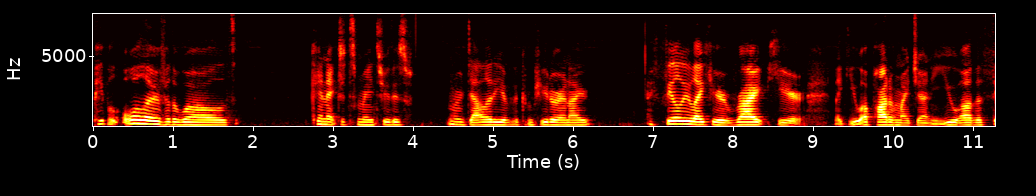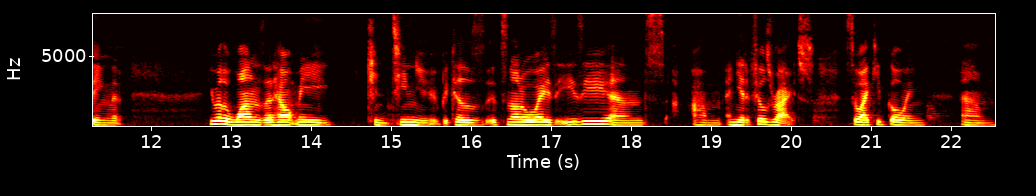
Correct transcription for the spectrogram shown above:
people all over the world connected to me through this modality of the computer, and I I feel like you're right here. Like you are part of my journey. You are the thing that you are the ones that help me continue because it's not always easy and um, and yet it feels right. So I keep going. Um,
